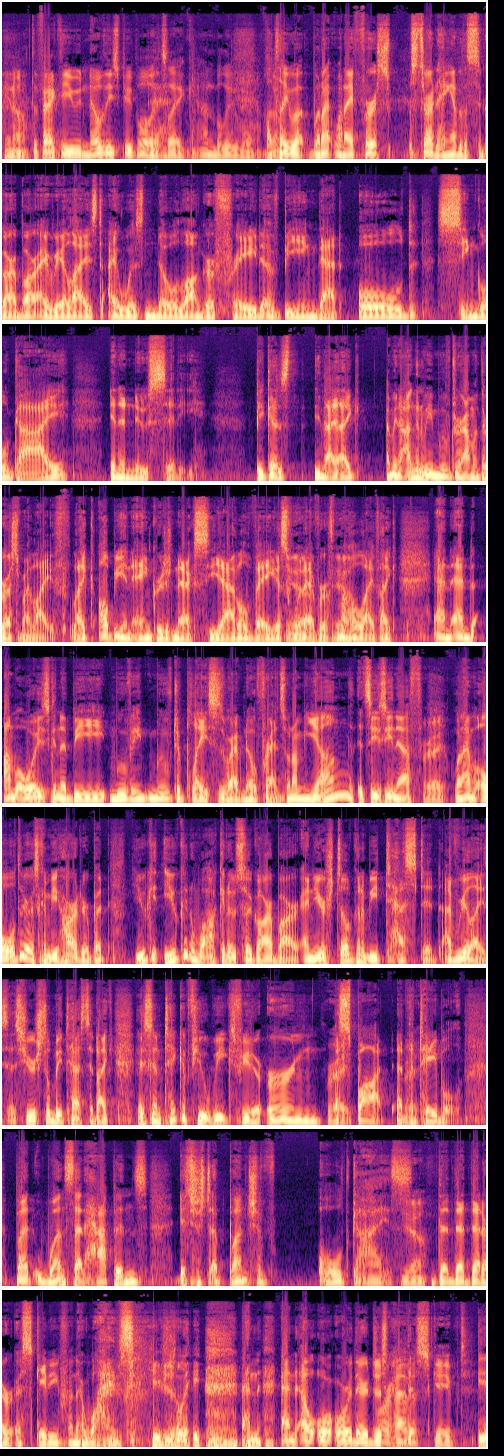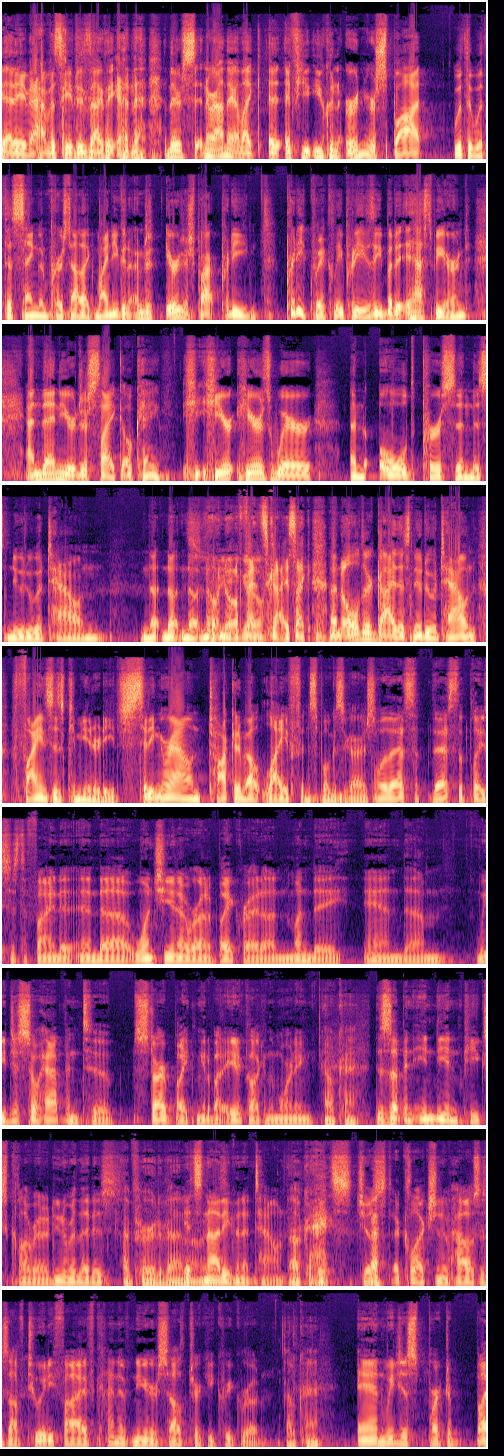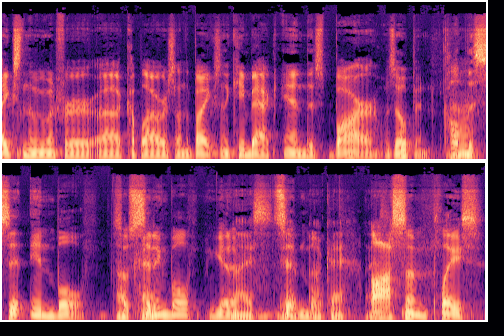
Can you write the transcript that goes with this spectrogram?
you know, the fact that you would know these people, it's like unbelievable. I'll tell you what. When I when I first started hanging out at the cigar bar, I realized I was no longer afraid of being that old single guy in a new city because you know, like. I mean, I'm going to be moved around with the rest of my life. Like, I'll be in Anchorage next, Seattle, Vegas, Yeah, whatever, for yeah. my whole life. Like, and and I'm always going to be moving, move to places where I have no friends. When I'm young, it's easy enough. Right. When I'm older, it's going to be harder. But you can you can walk into a cigar bar and you're still going to be tested. I've realized this. You're still be tested. Like, it's going to take a few weeks for you to earn a spot at the table. But once that happens, it's just a bunch of old guys Yeah. that, that that are escaping from their wives usually and and uh, or, or they're just or have escaped. yeah they have escaped exactly and they're sitting around there and like uh, if you, you can earn your spot with it with a sanguine personality like mine you can earn, earn your spot pretty pretty quickly pretty easily but it, has to be earned and then you're just like okay here here's where an old person that's new to a town no, no, no, no, no offense, go. guys. Like an older guy that's new to a town finds his community, just sitting around talking about life and smoking cigars. Well, that's the, that's the places to find it. And uh, once you and I were on a bike ride on Monday, and um, we just so happened to start biking at about eight o'clock in the morning. Okay. This is up in Indian Peaks, Colorado. Do you know where that is? I've heard of it. It's not even a town. Okay. It's just a collection of houses off 285, kind of near South Turkey Creek Road. Okay. And we just parked our bikes, and then we went for uh, a couple hours on the bikes, and then came back, and this bar was open called the Sit In Bull. So Okay. sitting bull, you get it. Nice. Sitting Yep. bull. Okay. Nice. Awesome place.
